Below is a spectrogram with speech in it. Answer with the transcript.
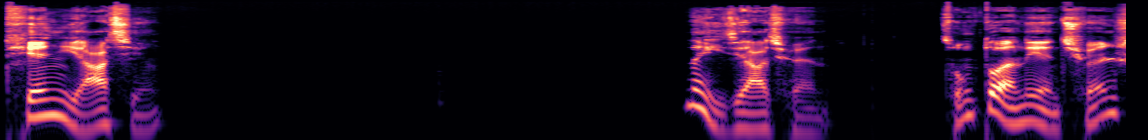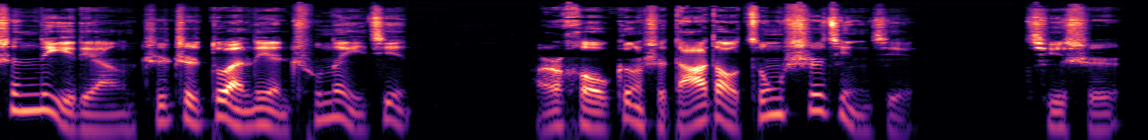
天涯行。内家拳从锻炼全身力量，直至锻炼出内劲，而后更是达到宗师境界。其实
